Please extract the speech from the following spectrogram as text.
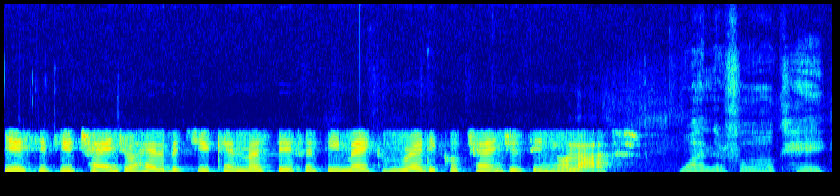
yes, if you change your habits, you can most definitely make radical changes in your life. Wonderful. Okay.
